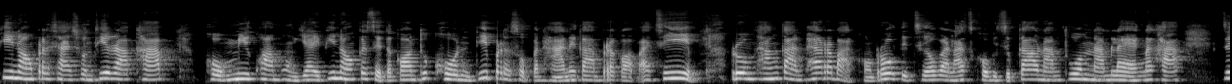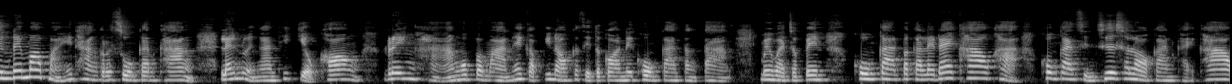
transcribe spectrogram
พี่น้องประชาชนที่รักครับผมมีความห่วงใยพี่น้องเกษตรกรทุกคนที่ประสบปัญหาในการประกอบอาชีพ รวมทั้งการแพร่ระบาดของโรคติดเชื้อไวรัสโควิด -19 น้ำท่วมน้ำแรงนะคะ จึงได้มอบหมายให้ทางกระทรวงการคลัง และหน่วยงานที่เกี่ยวข้อง เร่งหางบประมาณให้กับพี่น้องเกษตรกรในโครงการต่างๆ ไม่ว่าจะเป็นโครงการประกันรายได้ข้าวค่ะ โครงการสินเชื่อชะลอการขายข้าว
